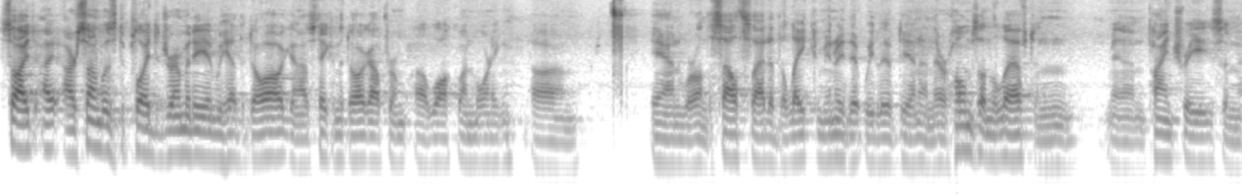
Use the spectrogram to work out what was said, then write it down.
So I, I, our son was deployed to Germany, and we had the dog, and I was taking the dog out for a walk one morning. Um, and we're on the south side of the lake community that we lived in, and there are homes on the left and, and pine trees and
